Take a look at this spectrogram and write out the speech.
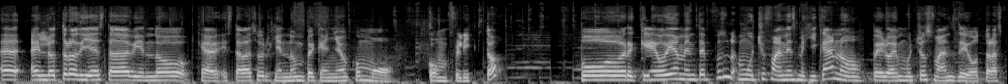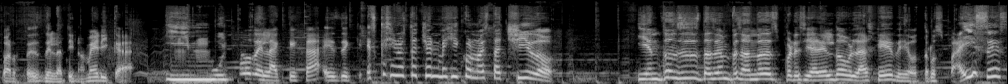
eh, el otro día estaba viendo que estaba surgiendo un pequeño como conflicto. Porque obviamente, pues mucho fan es mexicano, pero hay muchos fans de otras partes de Latinoamérica. Y mucho de la queja es de que es que si no está hecho en México no está chido. Y entonces estás empezando a despreciar el doblaje de otros países.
